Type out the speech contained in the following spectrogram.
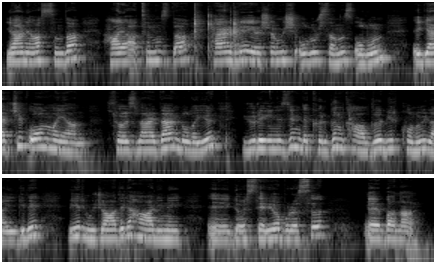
Yani aslında hayatınızda her ne yaşamış olursanız olun e, gerçek olmayan sözlerden dolayı yüreğinizin de kırgın kaldığı bir konuyla ilgili bir mücadele halini e, gösteriyor burası e, bana.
